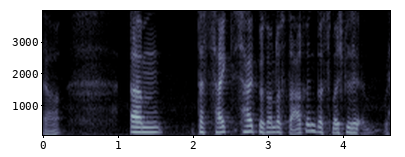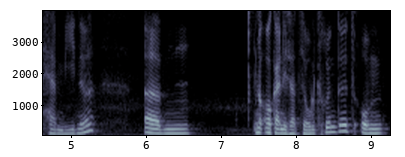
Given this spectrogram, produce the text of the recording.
Ja. Ähm, das zeigt sich halt besonders darin, dass zum Beispiel Hermine ähm, eine Organisation gründet, um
